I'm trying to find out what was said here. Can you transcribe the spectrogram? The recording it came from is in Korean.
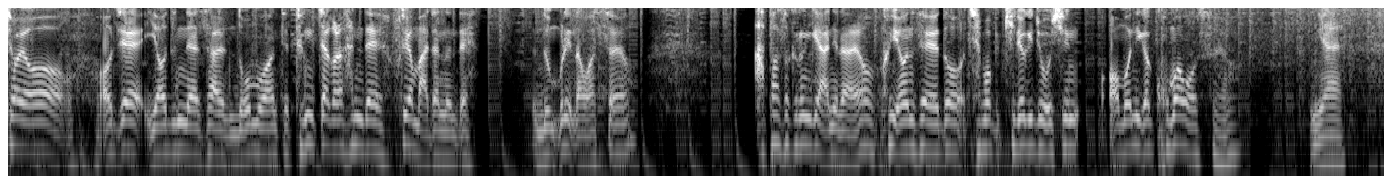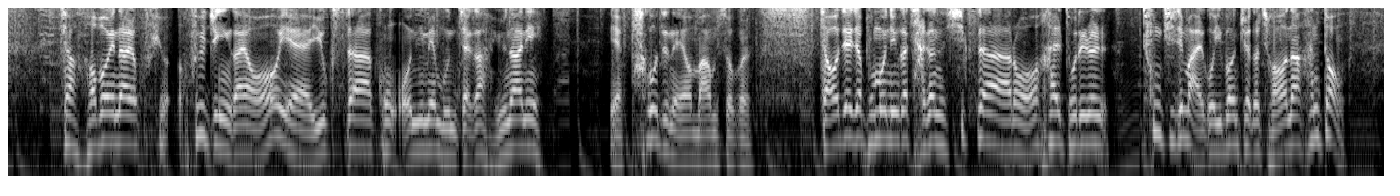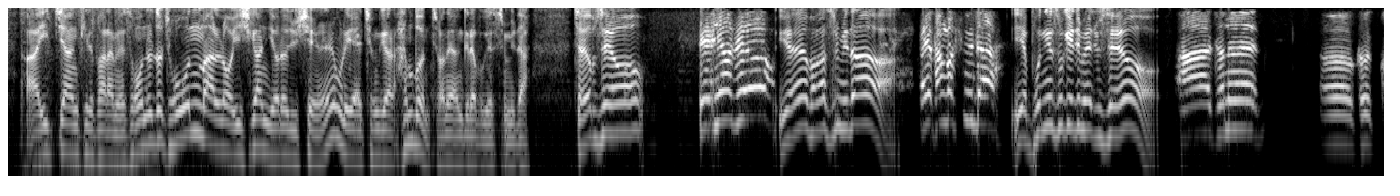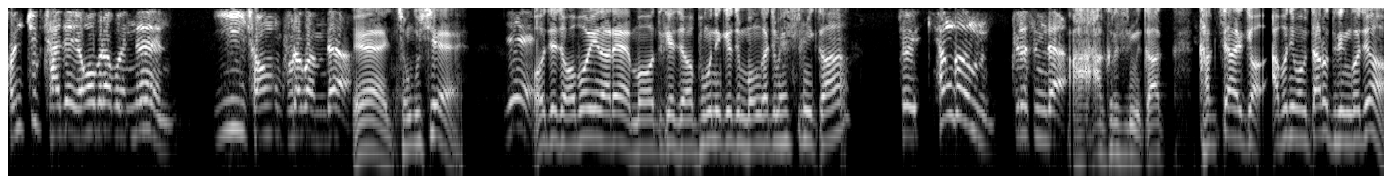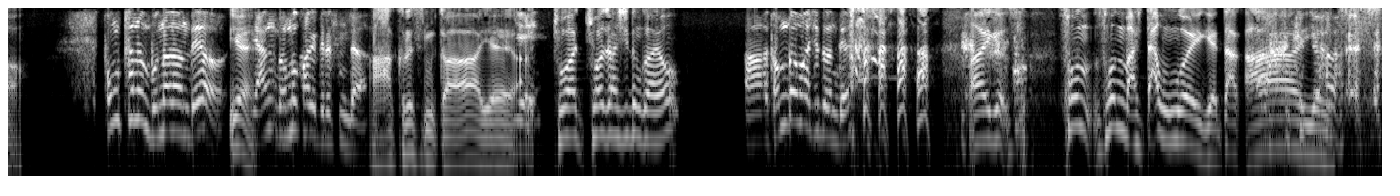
저요 어제 84살 노모한테 등짝을 한 대 후려 맞았는데 눈물이 나왔어요. 아파서 그런 게 아니라요. 그 연세에도 제법 기력이 좋으신 어머니가 고마웠어요. 예. 자, 어버이날 후, 후유증인가요? 예, 6405님의 문자가 유난히 예, 파고드네요, 마음속을. 자, 어제 저 부모님과 작은 식사로 할 도리를 퉁치지 말고 이번 주에도 전화 한 통 아, 잊지 않길 바라면서 오늘도 좋은 말로 이 시간 열어주실 우리 애청자 한 분 전화 연결해 보겠습니다. 자, 여보세요? 네, 안녕하세요. 예, 반갑습니다. 네, 반갑습니다. 예, 본인 소개 좀 해주세요. 아, 저는, 어, 그, 건축 자재 영업을 하고 있는 이정구라고 합니다. 예, 정구 씨. 예. 어제 저 어버이날에 뭐 어떻게 저 부모님께 좀 뭔가 좀 했습니까? 저 현금 들었습니다. 아, 그렇습니까? 각자 이렇게 아버님 어머니 따로 드린 거죠? 봉투는 못 나눴는데요. 예. 양 넉넉하게 들었습니다. 아, 그렇습니까? 예. 예. 좋아, 좋아 하시던가요? 아, 덤덤하시던데요? 아, 이게 소- 손, 손 맛이 딱 온 거예요, 이게 딱. 아, 이게.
